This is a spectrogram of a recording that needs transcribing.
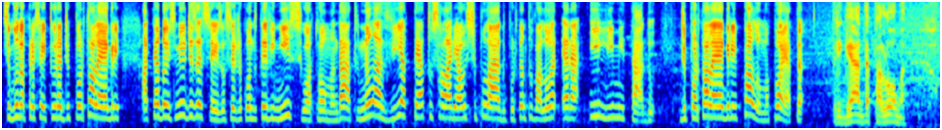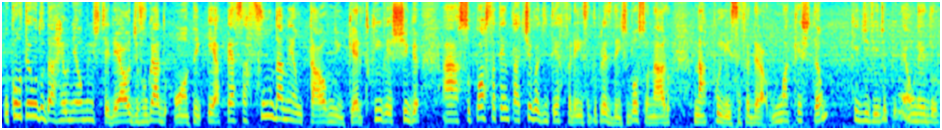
Segundo a Prefeitura de Porto Alegre, até 2016, ou seja, quando teve início o atual mandato, não havia teto salarial estipulado, portanto, o valor era ilimitado. De Porto Alegre, Paloma Poeta. Obrigada, Paloma. O conteúdo da reunião ministerial divulgado ontem é a peça fundamental no inquérito que investiga a suposta tentativa de interferência do presidente Bolsonaro na Polícia Federal. Uma questão que divide opinião, né, Edu?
